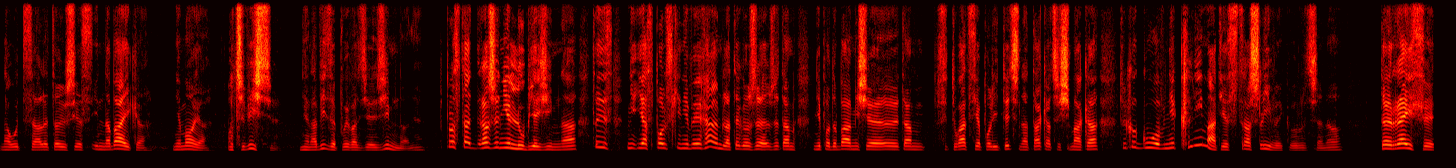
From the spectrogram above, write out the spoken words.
na łódce, ale to już jest inna bajka, nie moja. Oczywiście, nienawidzę pływać, gdzie jest zimno, nie? prosta, raz, że nie lubię zimna, to jest, nie, ja z Polski nie wyjechałem dlatego, że, że tam nie podobała mi się y, tam sytuacja polityczna taka czy śmaka, tylko głównie klimat jest straszliwy, kurczę, no. Te rejsy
